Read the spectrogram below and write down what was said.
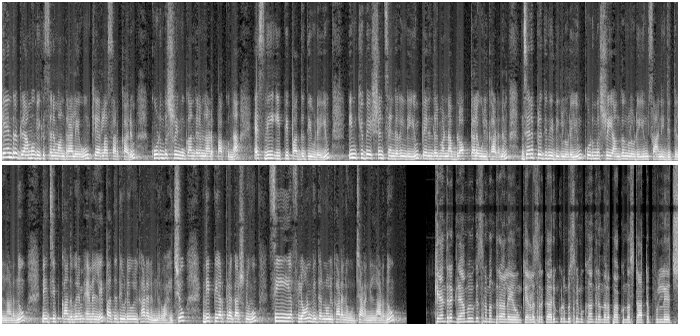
കേന്ദ്ര ഗ്രാമവികസന മന്ത്രാലയവും കേരള സർക്കാരും കുടുംബശ്രീ മുഖാന്തരം നടപ്പാക്കുന്ന എസ് വി ഇ പി പദ്ധതിയുടെയും ഇൻക്യുബേഷൻ സെന്ററിന്റെയും പെരിന്തൽമണ്ണ ബ്ലോക്ക് തല ഉദ്ഘാടനം ജനപ്രതിനിധികളുടെയും കുടുംബശ്രീ അംഗങ്ങളുടെയും സാന്നിധ്യത്തിൽ നടന്നു. Najeeb Kanthapuram M L A പദ്ധതിയുടെ ഉദ്ഘാടനം നിർവഹിച്ചു. ഡി പി ആർ പ്രകാശനവും സിഇഎഫ് ലോൺ വിതരണോദ്ഘാടനവും ചടങ്ങിൽ നടന്നു. കേന്ദ്ര ഗ്രാമവികസന മന്ത്രാലയവും കേരള സർക്കാരും കുടുംബശ്രീ മുഖാന്തരം നടപ്പാക്കുന്ന സ്റ്റാർട്ടപ്പ് വില്ലേജ്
